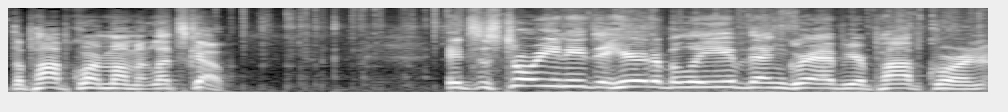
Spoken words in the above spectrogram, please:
The popcorn moment. Let's go. It's a story you need to hear to believe. Then grab your popcorn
